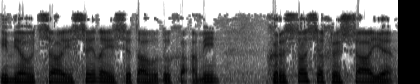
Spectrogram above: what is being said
Ім'я Отця і Сина, і Святого Духа. Амінь. Христос хрещає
